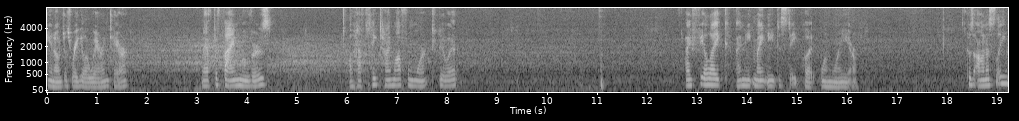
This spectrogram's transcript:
you know, just regular wear and tear. I have to find movers. I'll have to take time off from work to do it. I feel like I need might need to stay put one more year. Because honestly,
